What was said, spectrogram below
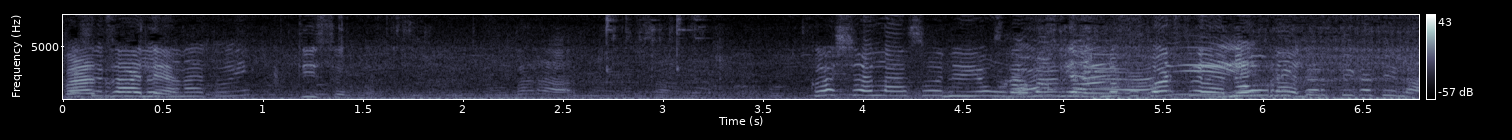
बाद झाल्या. तीस रुपये. कशाला सोने एवढ्या बस बांगड्या? झालं, बस झालं. नवरी करते का तिला?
